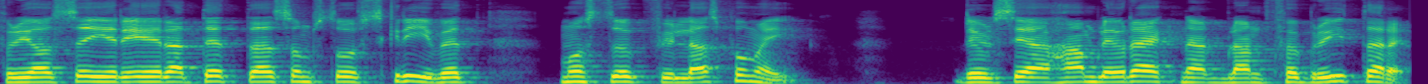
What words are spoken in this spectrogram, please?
För jag säger er att detta som står skrivet måste uppfyllas på mig. Det vill säga, han blev räknad bland förbrytare.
